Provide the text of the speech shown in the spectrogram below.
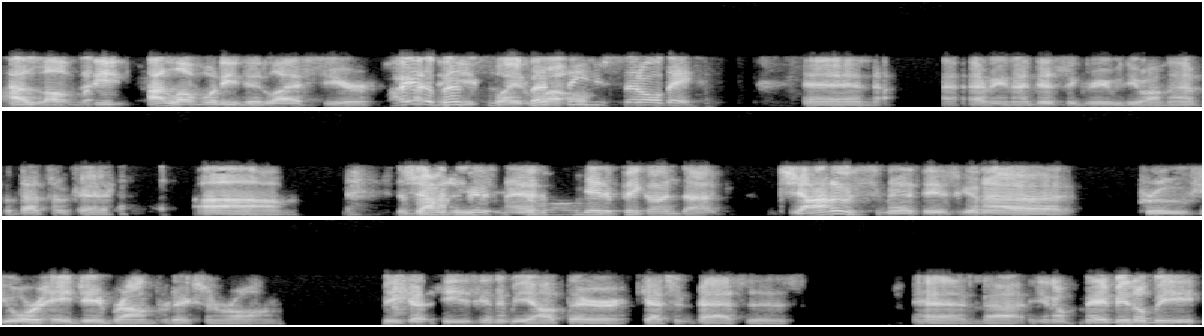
I, love love what that. he, I love what he did last year. Probably I the think best, he played best well, thing you said all day. and I I mean I disagree with you on that, but that's okay. Um, The wrong, day, Smith. the wrong day to pick on Doc. Jonnu Smith is gonna prove your AJ Brown prediction wrong because he's gonna be out there catching passes, and uh, you know maybe it'll be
